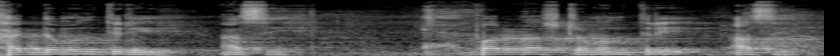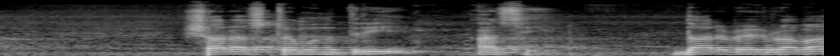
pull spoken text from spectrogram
খাদ্যমন্ত্রী আসি, পররাষ্ট্রমন্ত্রী আসি, স্বরাষ্ট্রমন্ত্রী আসি, দরবেশ বাবা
